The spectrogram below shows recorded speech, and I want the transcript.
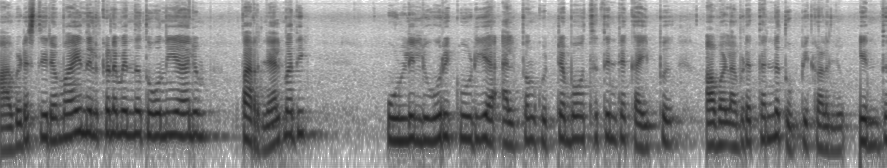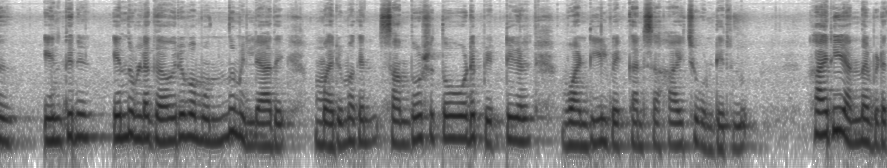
അവിടെ സ്ഥിരമായി നിൽക്കണമെന്ന് തോന്നിയാലും പറഞ്ഞാൽ മതി. ഉള്ളിൽ ഊറിക്കൂടിയ അല്പം കുറ്റബോധത്തിന്റെ കയ്പ് അവൾ അവിടെ തന്നെ തുപ്പിക്കളഞ്ഞു. എന്ത്? എന്തിന്? എന്നുള്ള ഗൗരവമൊന്നുമില്ലാതെ മരുമകൻ സന്തോഷത്തോടെ പെട്ടികൾ വണ്ടിയിൽ വെക്കാൻ സഹായിച്ചു കൊണ്ടിരുന്നു. ഹരി അന്നവിടെ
